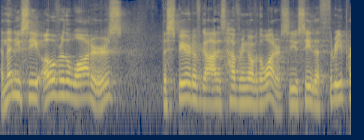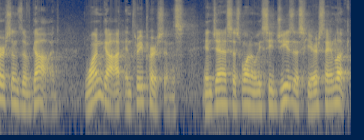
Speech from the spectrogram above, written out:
And then you see over the waters, the Spirit of God is hovering over the waters. So you see the three persons of God, one God and three persons in Genesis 1. And we see Jesus here saying, Look,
